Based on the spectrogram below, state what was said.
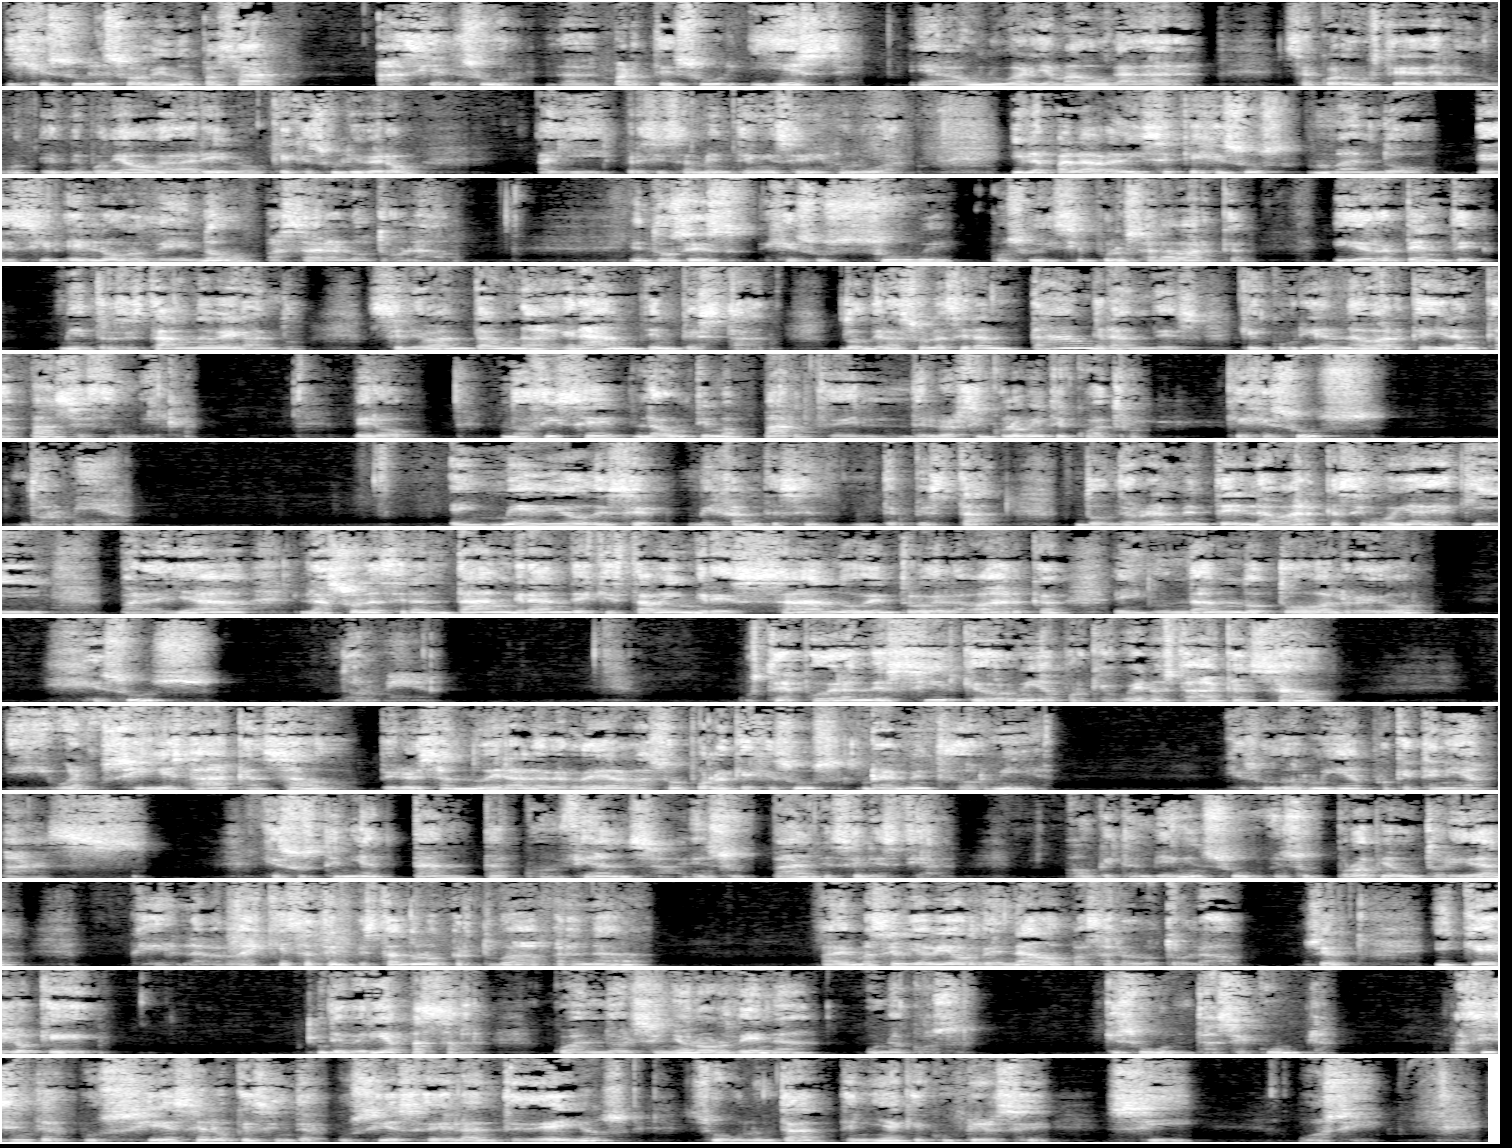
y Jesús les ordenó pasar hacia el sur, la parte sur y este, eh, a un lugar llamado Gadara. ¿Se acuerdan ustedes del endemoniado gadareno que Jesús liberó? Allí, precisamente en ese mismo lugar. Y la palabra dice que Jesús mandó, es decir, él ordenó pasar al otro lado. Entonces Jesús sube con sus discípulos a la barca y de repente, mientras estaban navegando, se levanta una gran tempestad, donde las olas eran tan grandes que cubrían la barca y eran capaces de hundirla. Pero nos dice la última parte del, del versículo 24 que Jesús dormía en medio de semejante tempestad, donde realmente la barca se movía de aquí para allá, las olas eran tan grandes que estaba ingresando dentro de la barca e inundando todo alrededor, Jesús dormía. Ustedes podrán decir que dormía porque, bueno, estaba cansado. Y bueno, sí, estaba cansado, pero esa no era la verdadera razón por la que Jesús realmente dormía. Jesús dormía porque tenía paz Jesús tenía tanta confianza en su Padre Celestial, aunque también en su, en su propia autoridad, que la verdad es que esa tempestad no lo perturbaba para nada. Además, él le había ordenado pasar al otro lado, ¿cierto? ¿Y qué es lo que debería pasar cuando el Señor ordena una cosa? Que su voluntad se cumpla. Así se interpusiese lo que se interpusiese delante de ellos, su voluntad tenía que cumplirse sí o sí.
